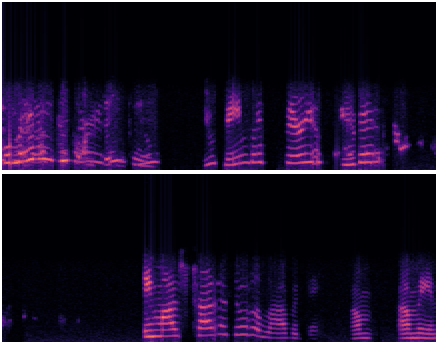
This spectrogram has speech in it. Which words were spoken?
Well, maybe people are serious. thinking. You, you seem bit serious. You did. Imaj, try to do the live again. Um, I mean,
